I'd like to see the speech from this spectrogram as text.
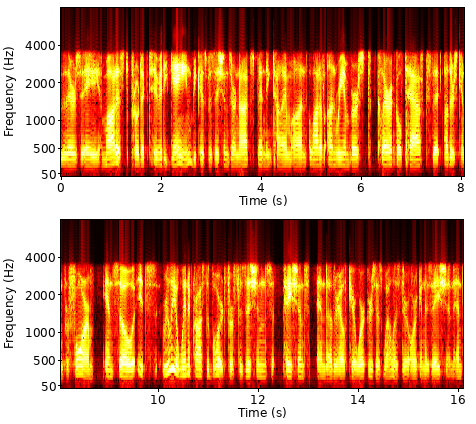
there's a modest productivity gain because physicians are not spending time on a lot of unreimbursed clerical tasks that others can perform. And so it's really a win across the board for physicians, patients, and other healthcare workers as well as their organization. And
